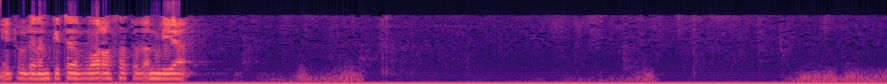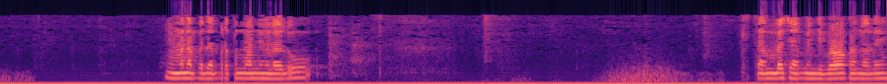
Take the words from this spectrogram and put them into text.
itu dalam kitab Warasatul Anbiya. Yang mana pada pertemuan yang lalu kita membaca apa yang dibawakan oleh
